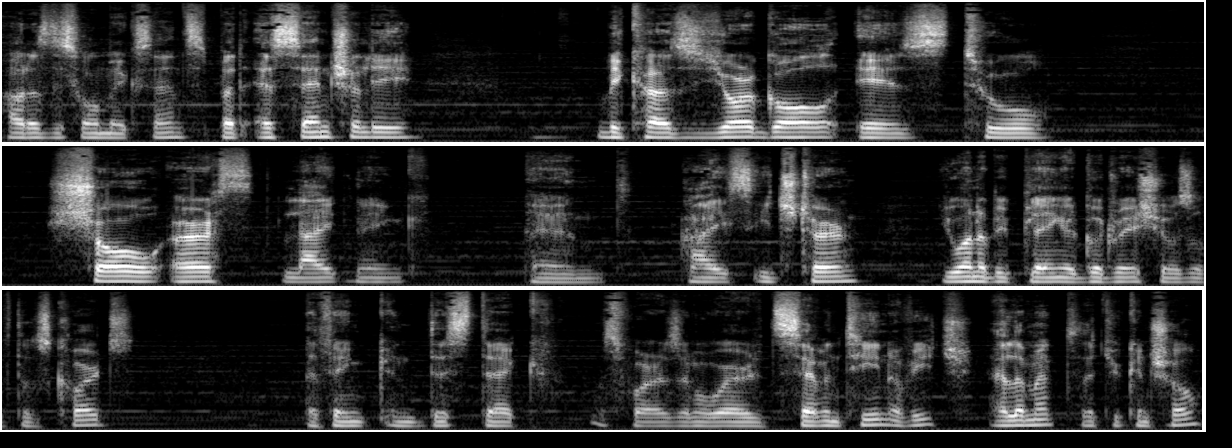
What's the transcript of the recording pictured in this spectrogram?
How does this all make sense? But essentially, because your goal is to show Earth, Lightning, and Ice each turn, you want to be playing a good ratios of those cards. I think in this deck, as far as I'm aware, it's 17 of each element that you can show.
